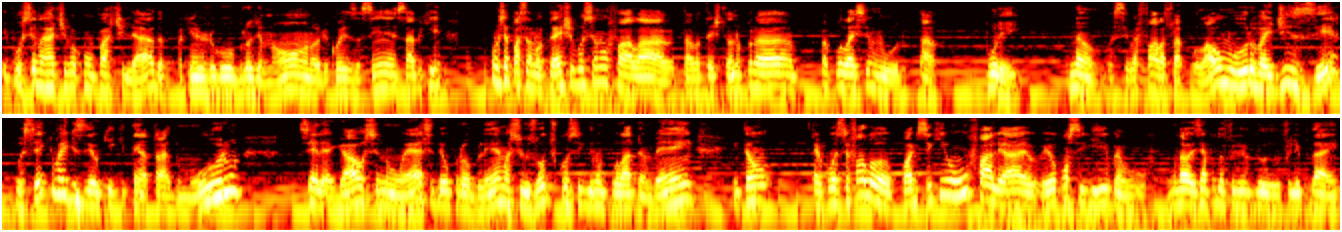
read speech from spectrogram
E por ser narrativa compartilhada, pra quem já jogou Blood and Honor e coisas assim, né, sabe que quando você passa no teste, você não fala, ah, eu tava testando pra, pra pular esse muro. Tá, pulei. Não, você vai falar, você vai pular o muro, vai dizer, você que vai dizer o que, que tem atrás do muro, se é legal, se não é, se deu problema, se os outros conseguiram pular também. Então, é o que você falou, pode ser que um fale, ah, eu, eu consegui, vamos dar o exemplo do Felipe, do Felipe Daim.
